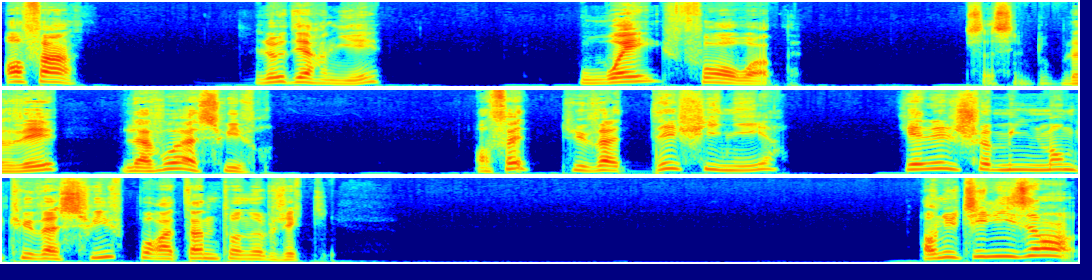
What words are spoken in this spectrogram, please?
Enfin, le dernier, way forward. Ça, c'est le W, la voie à suivre. En fait, tu vas définir quel est le cheminement que tu vas suivre pour atteindre ton objectif. En utilisant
